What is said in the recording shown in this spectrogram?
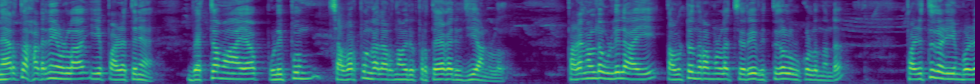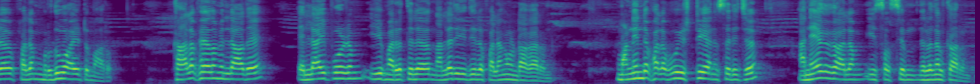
നേർത്ത ഘടനയുള്ള ഈ പഴത്തിന് വ്യക്തമായ പുളിപ്പും ചവർപ്പും കലർന്ന ഒരു പ്രത്യേക രുചിയാണുള്ളത്. പഴങ്ങളുടെ ഉള്ളിലായി തവിട്ട് നിറമുള്ള ചെറിയ വിത്തുകൾ ഉൾക്കൊള്ളുന്നുണ്ട്. പഴുത്തു കഴിയുമ്പോൾ ഫലം മൃദുവായിട്ട് മാറും. കാലഭേദമില്ലാതെ എല്ലായ്പ്പോഴും ഈ മരത്തിൽ നല്ല രീതിയിൽ ഫലങ്ങളുണ്ടാകാറുണ്ട്. മണ്ണിന്റെ ഫലഭൂയിഷ്ടി അനുസരിച്ച് അനേക കാലം ഈ സസ്യം നിലനിൽക്കാറുണ്ട്.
